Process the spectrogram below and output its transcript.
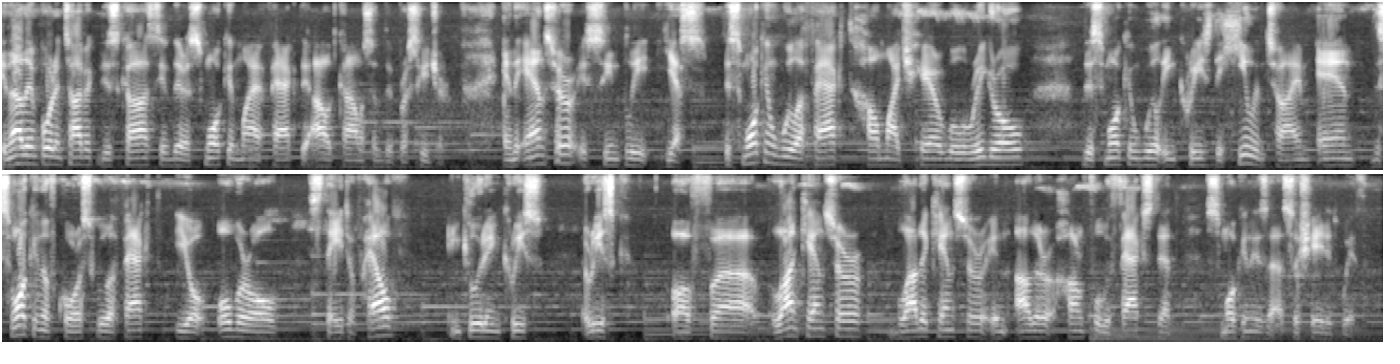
Another important topic to discuss if there is smoking might affect the outcomes of the procedure. And the answer is simply yes. The smoking will affect how much hair will regrow, the smoking will increase the healing time, and the smoking, of course, will affect your overall state of health, including increased risk of uh, lung cancer, bladder cancer, and other harmful effects that smoking is associated with.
